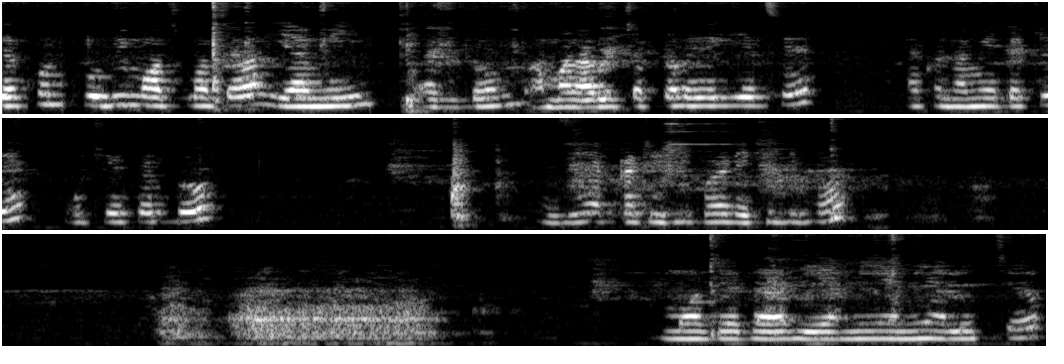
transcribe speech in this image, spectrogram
দেখুন, খুবই মচমচা, ইয়ামি, একদম আমার আলুর চপটা হয়ে গিয়েছে। এখন আমি এটাকে উঠিয়ে ফেলব। যে একটা টিস্যু করে রেখে দিব। মজাদার, ইয়ামি আমি আলুর চপ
